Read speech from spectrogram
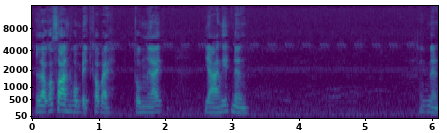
แล้วเราก็ซ่อนโคมเบ็ดเข้าไป ตรงเนื้อยางนิดหนึ่งนิดหนึ่ง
